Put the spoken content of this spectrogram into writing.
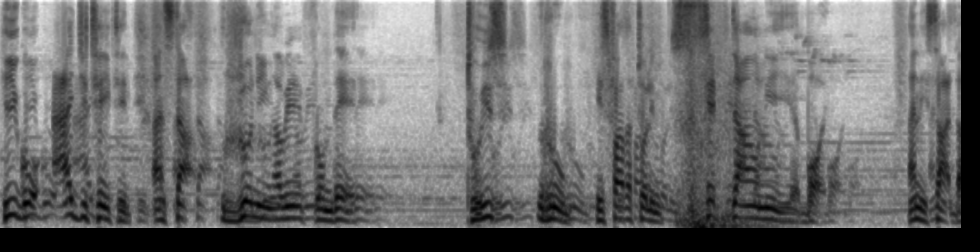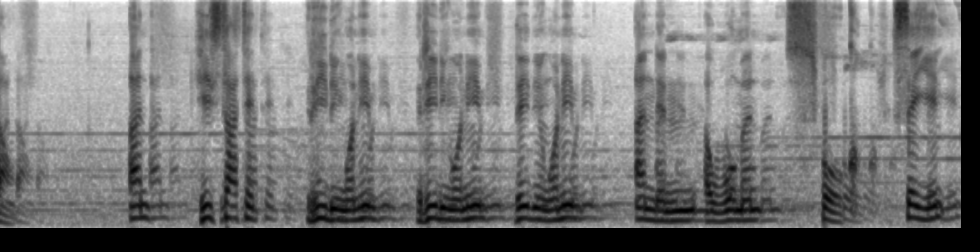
He got agitated and start running away from there to his room. His father told him, sit down here, boy. And he sat down. And he started reading on him, reading on him, reading on him. And then a woman spoke, saying,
